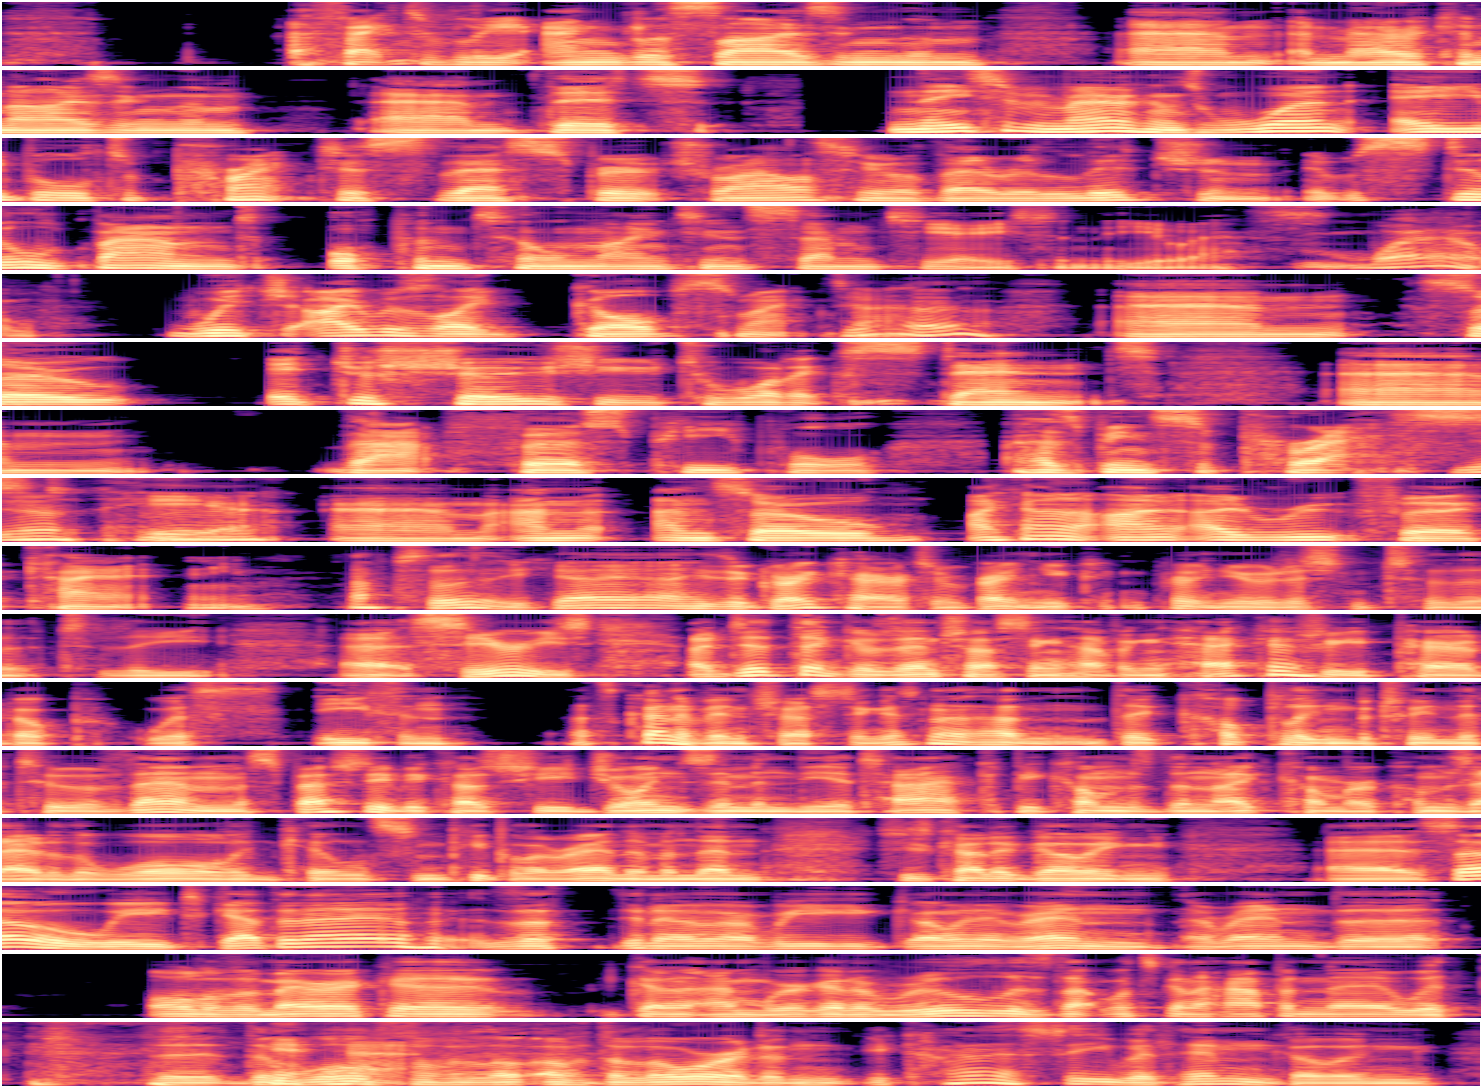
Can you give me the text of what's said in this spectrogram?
effectively anglicizing them, um, Americanizing them, um, that Native Americans weren't able to practice their spirituality or their religion. It was still banned up until 1978 in the US Wow. Which I was like gobsmacked at. Um, so it just shows you to what extent, um, that first people has been suppressed Yeah, here. Um, and, and so I kind of, I, I root for Kaetenay. Absolutely, yeah, yeah. He's a great character, great new, great new addition to the to the uh, series. I did think it was interesting having Hecate paired up with Ethan. That's kind of interesting, isn't it? The coupling between the two of them, especially because she joins him in the attack, becomes the nightcomer, comes out of the wall and kills some people around him, and then she's kind of going, uh, "So we together now? Is that you know? Are we going around around the?" all of America, gonna, and we're going to rule. Is that what's going to happen now with the the Yeah. wolf of, of the Lord? And you kind of see with him going,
